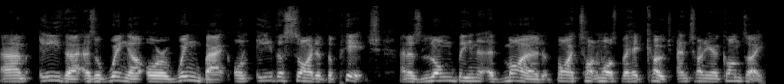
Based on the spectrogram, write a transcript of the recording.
um, either as a winger or a wing back on either side of the pitch, and has long been admired by Tottenham Hotspur head coach Antonio Conte.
